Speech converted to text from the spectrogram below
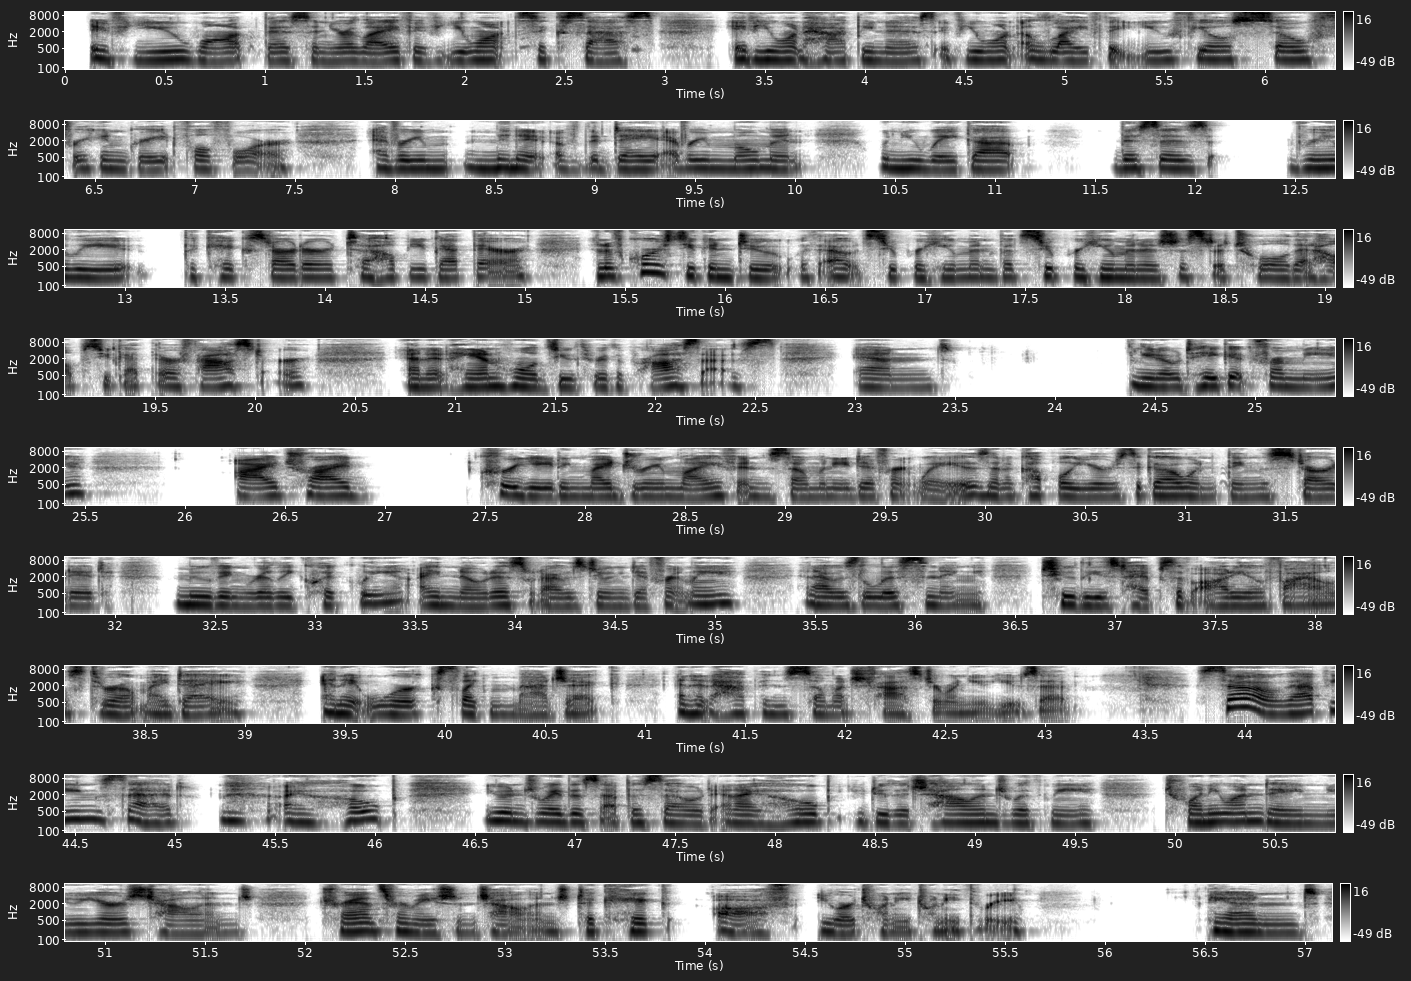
if you want this in your life, if you want success, if you want happiness, if you want a life that you feel so freaking grateful for every minute of the day, every moment when you wake up, this is really the Kickstarter to help you get there. And of course, you can do it without Superhuman, but Superhuman is just a tool that helps you get there faster and it handholds you through the process. And, you know, take it from me. I tried creating my dream life in so many different ways. And a couple years ago, when things started moving really quickly, I noticed what I was doing differently. And I was listening to these types of audio files throughout my day. And it works like magic. And it happens so much faster when you use it. So, that being said, I hope you enjoyed this episode and I hope you do the challenge with me 21 day New Year's challenge, transformation challenge to kick off your 2023 and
